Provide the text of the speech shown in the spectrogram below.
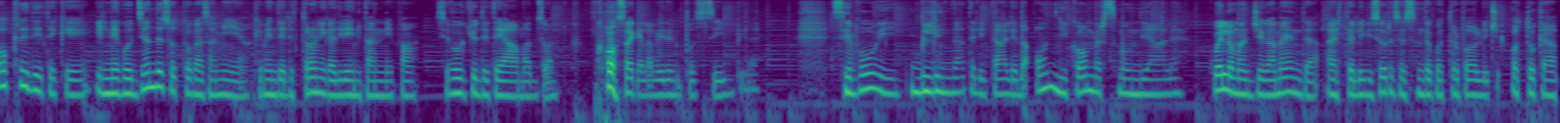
O credete che il negoziante sotto casa mia, che vende elettronica di vent'anni fa, se voi chiudete Amazon, cosa che la vedo impossibile, se voi blindate l'Italia da ogni e-commerce mondiale, quello magicamente ha il televisore 64 pollici 8K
